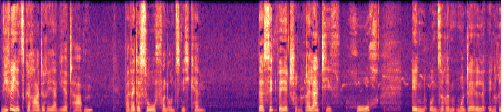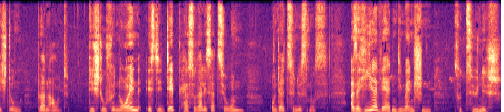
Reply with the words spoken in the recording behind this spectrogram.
wie wir jetzt gerade reagiert haben, weil wir das so von uns nicht kennen. Da sind wir jetzt schon relativ hoch in unserem Modell in Richtung Burnout. Die Stufe 9 ist die Depersonalisation und der Zynismus. Also hier werden die Menschen so zynisch.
